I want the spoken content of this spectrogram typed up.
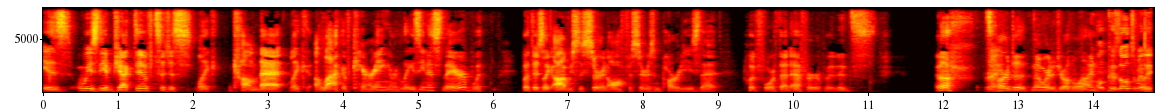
is is the objective to just like combat like a lack of caring or laziness there? But but there's like obviously certain officers and parties that put forth that effort, but it's ugh, it's Right. hard to know where to draw the line. Because ultimately,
